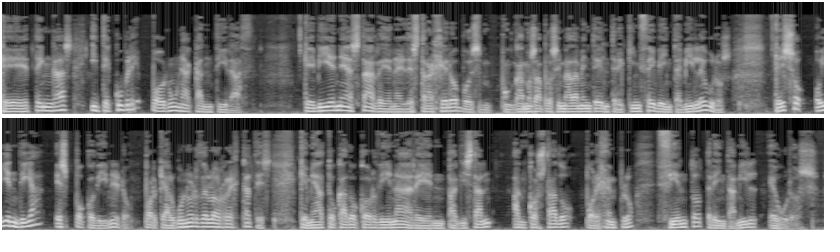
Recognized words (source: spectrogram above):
que tengas, y te cubre por una cantidad que viene a estar en el extranjero, pues pongamos aproximadamente entre 15 y 20 mil euros. Que eso hoy en día es poco dinero, porque algunos de los rescates que me ha tocado coordinar en Pakistán han costado, por ejemplo, 130 mil euros.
